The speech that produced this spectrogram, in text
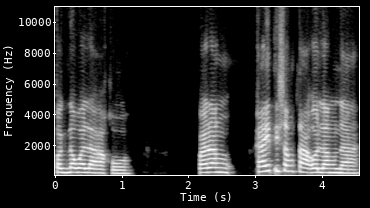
pag nawala ako, parang kahit isang tao lang na,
